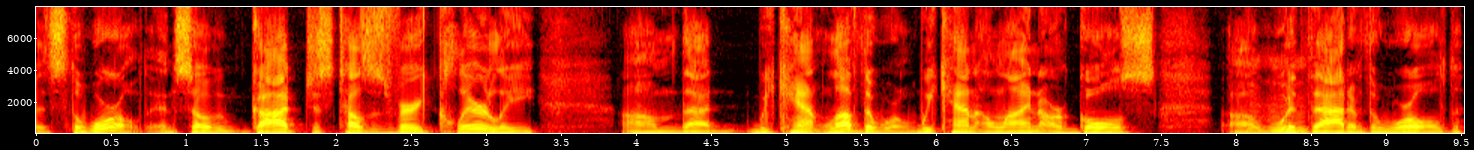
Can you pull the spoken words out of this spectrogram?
It's the world. And so God just tells us very clearly um, that we can't love the world. We can't align our goals uh, with that of the world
